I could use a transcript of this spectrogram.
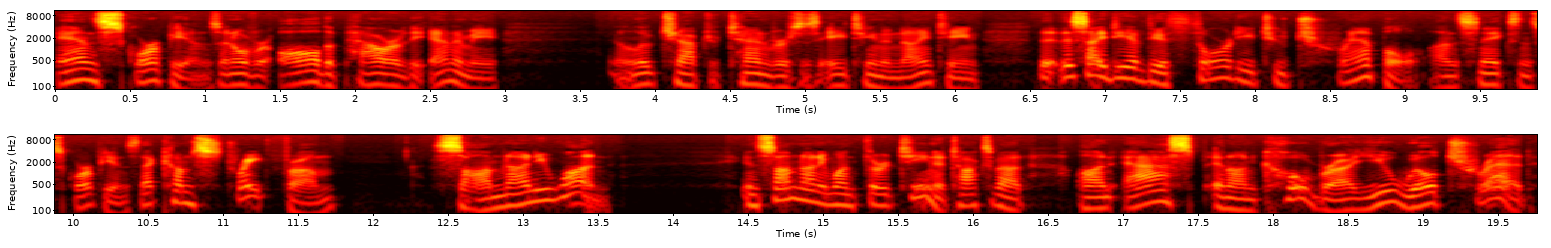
and scorpions and over all the power of the enemy. In Luke chapter 10, verses 18 and 19, this idea of the authority to trample on snakes and scorpions, that comes straight from Psalm 91. In Psalm 91:13 it talks about on asp and on cobra you will tread.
